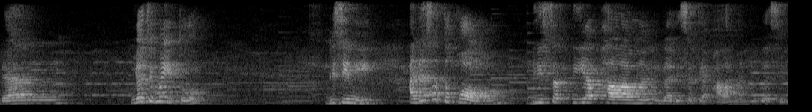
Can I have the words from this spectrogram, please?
Dan nggak cuma itu, di sini ada satu kolom di setiap halaman enggak di setiap halaman juga sih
